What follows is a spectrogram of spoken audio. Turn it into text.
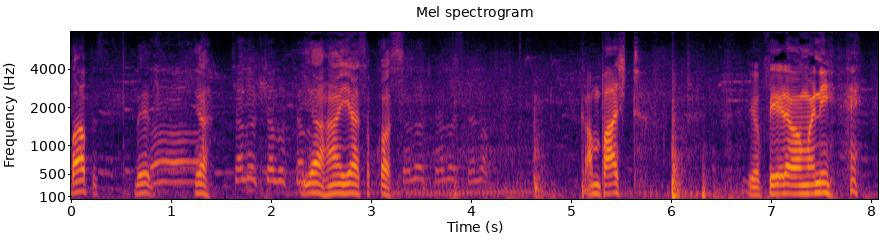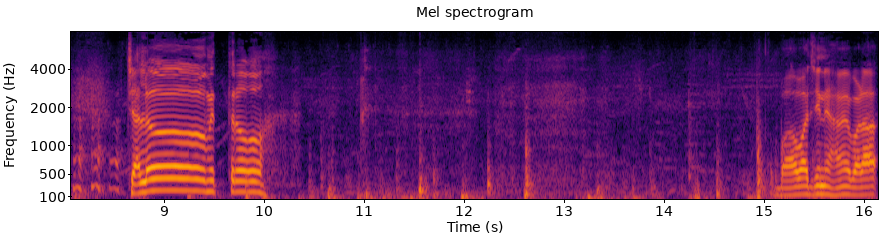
वापस ले या चलो चलो चलो या हाँ या सब कोर्स कम फास्ट यो पेड़ और मनी चलो मित्रों बाबा जी ने हमें बड़ा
